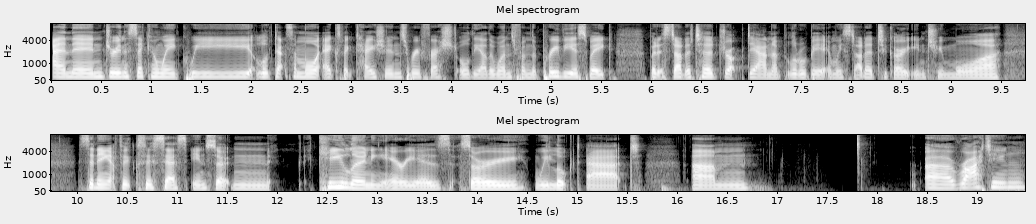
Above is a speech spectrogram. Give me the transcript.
And then during the second week, we looked at some more expectations, refreshed all the other ones from the previous week, but it started to drop down a little bit and we started to go into more setting up for success in certain key learning areas. So we looked at um, uh, writing,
